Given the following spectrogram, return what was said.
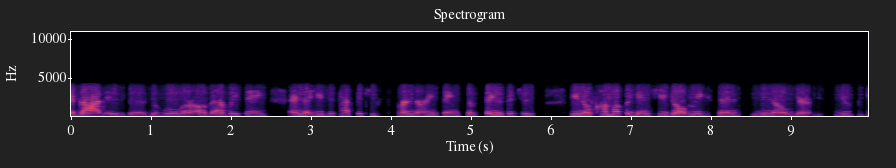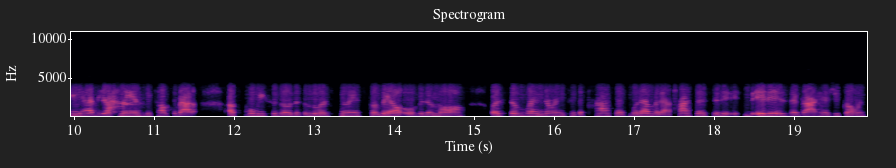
That God is the the ruler of everything, and that you just have to keep surrendering things. The things that just you know come up against you don't make sense. You know, your you you have your plans. We talked about a couple weeks ago that the Lord's plans prevail over them all but surrendering to the process, whatever that process it, it is that God has you going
